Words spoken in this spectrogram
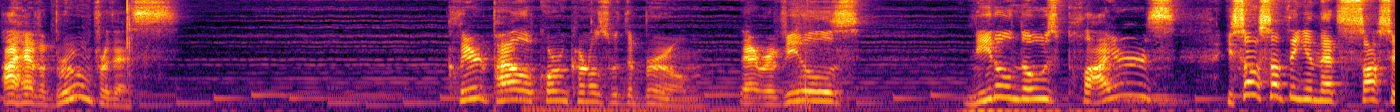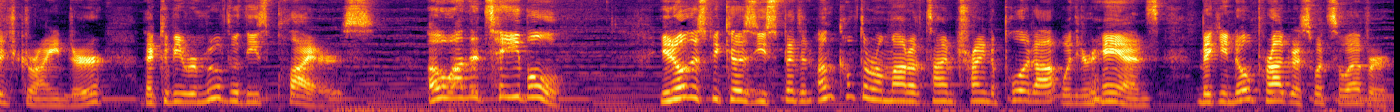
I have a broom for this cleared pile of corn kernels with the broom that reveals needle nose pliers? You saw something in that sausage grinder that could be removed with these pliers. Oh, on the table! You know this because you spent an uncomfortable amount of time trying to pull it out with your hands, making no progress whatsoever.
